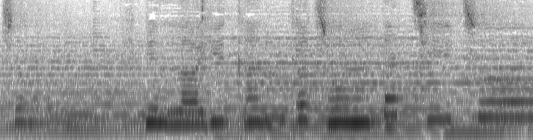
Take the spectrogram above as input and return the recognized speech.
捉？越来越近，却从不接触。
